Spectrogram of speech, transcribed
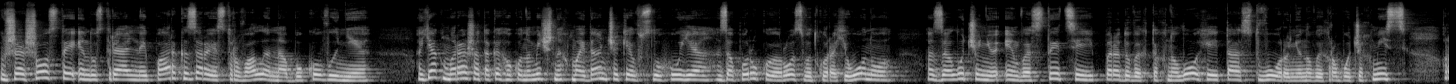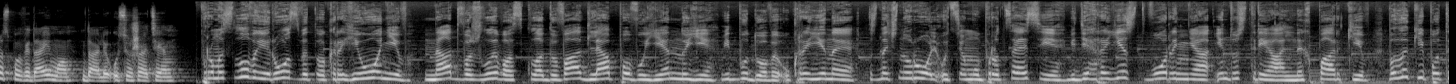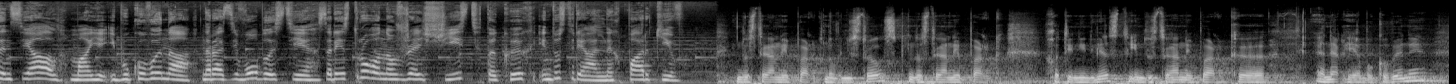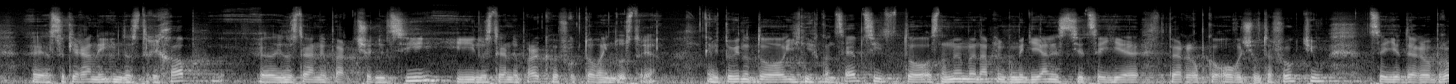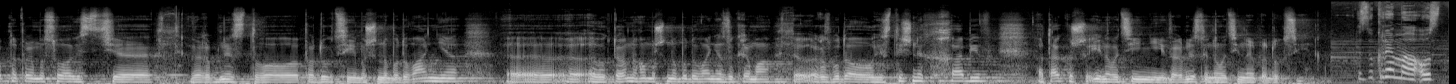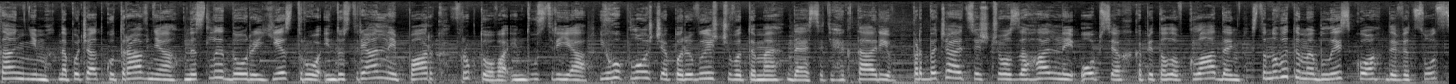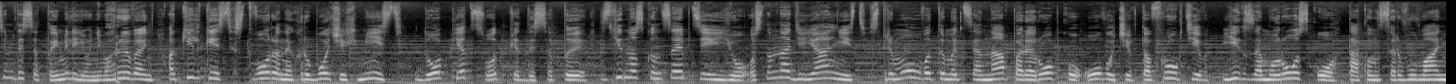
Вже шостий індустріальний парк зареєстрували на Буковині. Як мережа таких економічних майданчиків слугує запорукою розвитку регіону, залученню інвестицій, передових технологій та створенню нових робочих місць, розповідаємо далі у сюжеті. Промисловий розвиток регіонів надважлива складова для повоєнної відбудови України. Значну роль у цьому процесі відіграє створення індустріальних парків. Великий потенціал має і Буковина. Наразі в області зареєстровано вже шість таких індустріальних парків. Індустріальний парк Новодністровськ, індустріальний парк Хотин Інвест, індустріальний парк е, Енергія Буковини, е, Сокиряний індустрій хаб, індустріальний парк Чернівці і індустріальний парк Фруктова індустрія. Відповідно до їхніх концепцій, то основними напрямками діяльності це є переробка овочів та фруктів, це є деревообробна промисловість, е, виробництво продукції машинобудування, е, електронного машинобудування, зокрема, е, розбудова логістичних хабів, а також інноваційні виробництво інноваційної продукції. Зокрема, останнім на початку травня внесли до реєстру індустріальний парк Фруктова індустрія. Його площа перевищуватиме 10 гектарів. Передбачається, що загальний обсяг капіталовкладень становитиме близько 970 мільйонів гривень, а кількість створених робочих місць до 550. Згідно з концепцією, основна діяльність спрямовуватиметься на переробку овочів та фруктів, їх заморозку та консервування.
